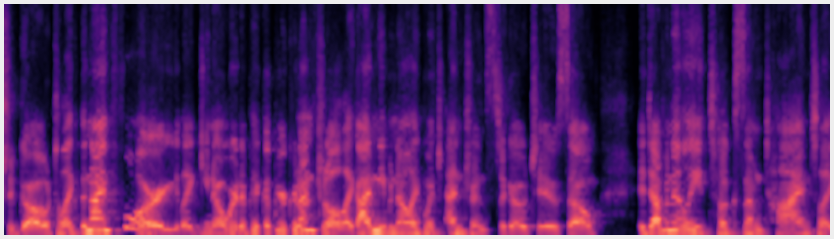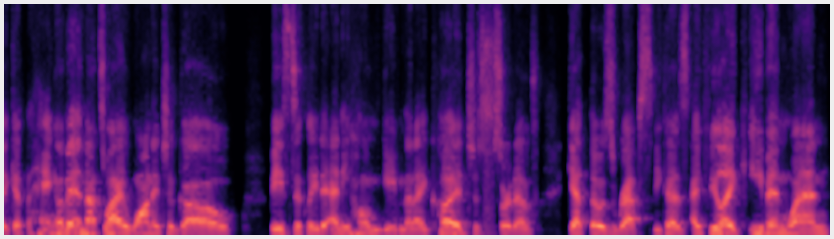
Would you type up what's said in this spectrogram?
should go to like the ninth floor. Like you know where to pick up your credential. Like I didn't even know like which entrance to go to. So it definitely took some time to like get the hang of it, and that's why I wanted to go basically to any home game that I could to sort of get those reps because I feel like even when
